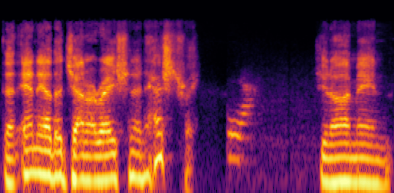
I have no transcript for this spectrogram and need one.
than any other generation in history. Yeah. You know, I mean,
